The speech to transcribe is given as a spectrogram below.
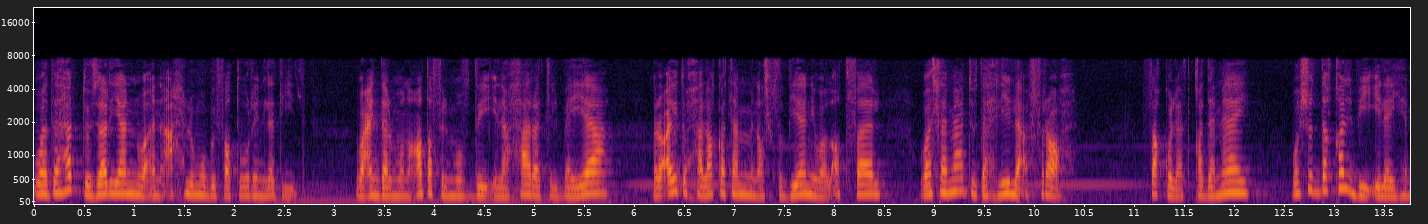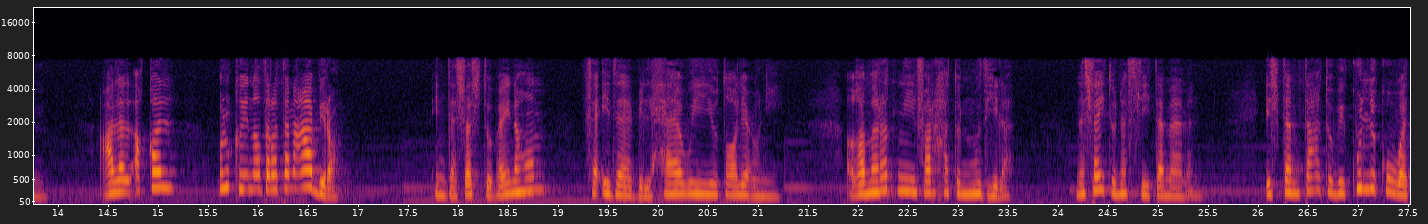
وذهبت جريا وأنا أحلم بفطور لذيذ. وعند المنعطف المفضي إلى حارة البياع رأيت حلقة من الصبيان والأطفال وسمعت تهليل أفراح. ثقلت قدماي وشد قلبي إليهم. على الأقل ألقي نظرة عابرة. اندسست بينهم فإذا بالحاوي يطالعني. غمرتني فرحة مذهلة. نسيت نفسي تماما. استمتعت بكل قوة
